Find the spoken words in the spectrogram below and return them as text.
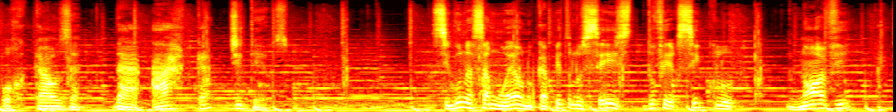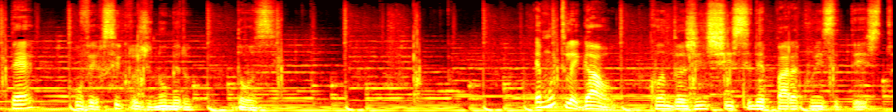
por causa da arca de Deus. Segundo Samuel, no capítulo 6, do versículo 9 até o versículo de número 12. É muito legal quando a gente se depara com esse texto.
